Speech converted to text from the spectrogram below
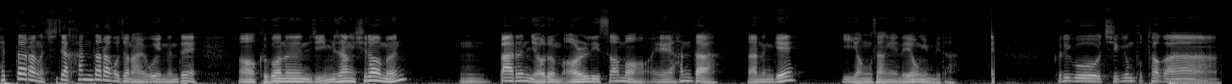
했다라는 시작한다라고 저는 알고 있는데 어, 그거는 이제 임상 실험은 음, 빠른 여름, 얼리 서머에 한다라는 게 이 영상의 내용입니다. 그리고 지금부터가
